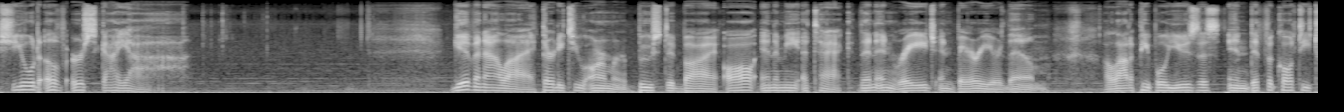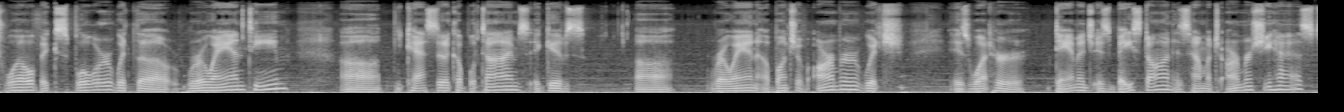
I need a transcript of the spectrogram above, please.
Shield of Urskaya. Give an ally 32 armor boosted by all enemy attack, then enrage and barrier them. A lot of people use this in difficulty 12 Explore with the Rowan team. Uh, you cast it a couple times, it gives uh, a bunch of armor, which is what her damage is based on, is how much armor she has.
